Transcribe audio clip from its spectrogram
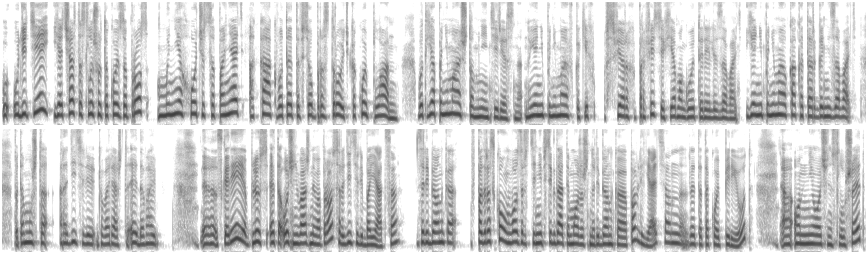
у, детей я часто слышу такой запрос: мне хочется понять, а как вот это все простроить, какой план. Вот я понимаю, что мне интересно, но я не понимаю, в каких сферах и профессиях я могу это реализовать. Я не понимаю, как это организовать, потому что родители говорят, что, эй, давай скорее. Плюс это очень важный вопрос. Родители боятся за ребенка. В подростковом возрасте не всегда ты можешь на ребенка повлиять. Он, это такой период. А, он не очень слушает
